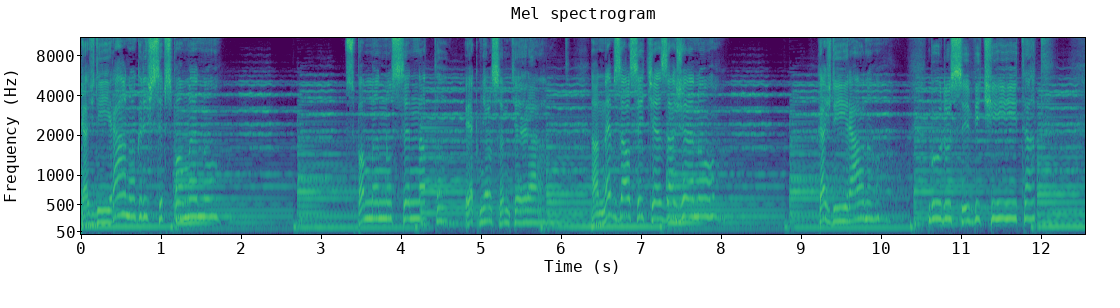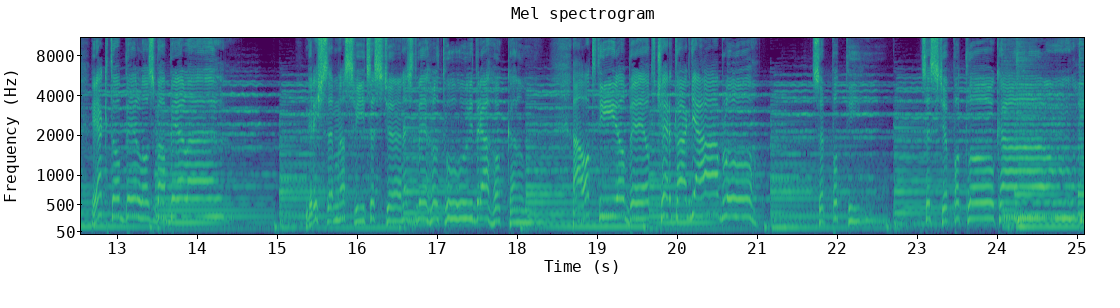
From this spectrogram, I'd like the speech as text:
Každý ráno, když si vzpomenu, vzpomenu si na to, jak měl jsem tě rád a nevzal si tě za ženu. Každý ráno budu si vyčítat, jak to bylo zbabělé, když jsem na svý cestě nezdvihl tvůj drahokam a od té doby od čerta k ďáblu se po té cestě potloukám.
